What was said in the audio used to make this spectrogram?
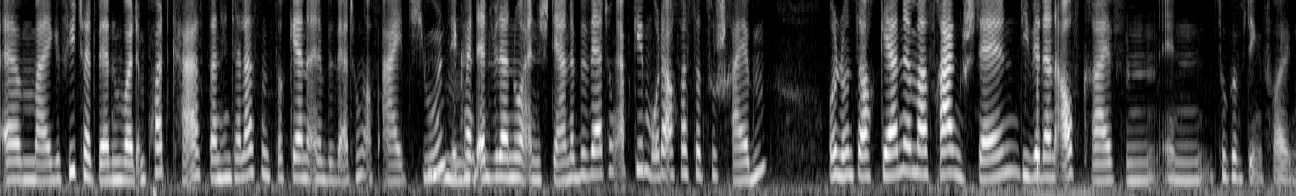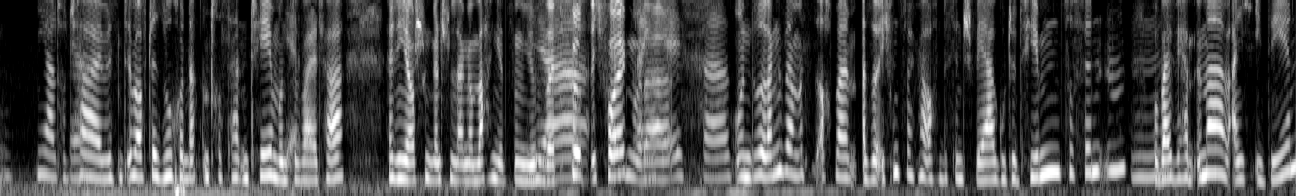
ähm, mal gefeatured werden wollt im Podcast, dann hinterlasst uns doch gerne eine Bewertung auf iTunes. Mhm. Ihr könnt entweder nur eine Sternebewertung abgeben oder auch was dazu schreiben und uns auch gerne immer Fragen stellen, die wir dann aufgreifen in zukünftigen Folgen. Ja, total. Ja. Wir sind immer auf der Suche nach interessanten Themen und yes. so weiter. Wir den ja auch schon ganz schön lange machen, jetzt irgendwie ja, seit 40 Folgen das ist oder. Echt krass. Und so langsam ist es auch mal, also ich finde es manchmal auch ein bisschen schwer, gute Themen zu finden. Mhm. Wobei wir haben immer eigentlich Ideen,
